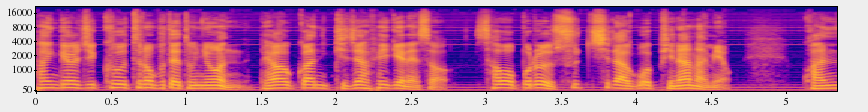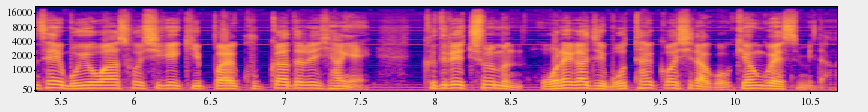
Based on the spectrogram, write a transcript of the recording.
판결 직후 트럼프 대통령은 백악관 기자회견에서 사법부를 수치라고 비난하며 관세 무효화 소식에 기뻐할 국가들을 향해 그들의 추름은 오래가지 못할 것이라고 경고했습니다.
